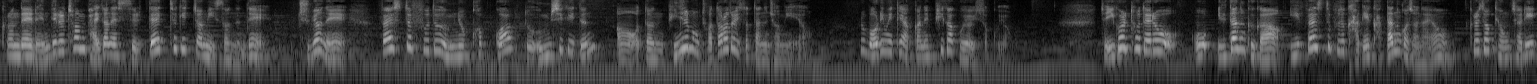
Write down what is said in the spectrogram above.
그런데 랜디를 처음 발견했을 때 특이점이 있었는데 주변에 패스트푸드 음료 컵과 또 음식이 든 어, 떤 비닐봉투가 떨어져 있었다는 점이에요. 그리고 머리 밑에 약간의 피가 고여 있었고요. 자, 이걸 토대로 어, 일단은 그가 이 패스트푸드 가게에 갔다는 거잖아요. 그래서 경찰이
